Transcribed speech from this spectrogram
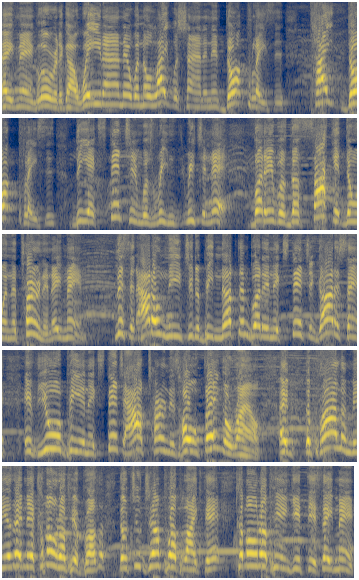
Amen. Glory to God. Way down there where no light was shining in dark places tight, dark places, the extension was re- reaching that. But it was the socket doing the turning. Amen. Listen, I don't need you to be nothing but an extension. God is saying, if you'll be an extension, I'll turn this whole thing around. Hey, the problem is, amen, come on up here, brother. Don't you jump up like that. Come on up here and get this. Amen.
